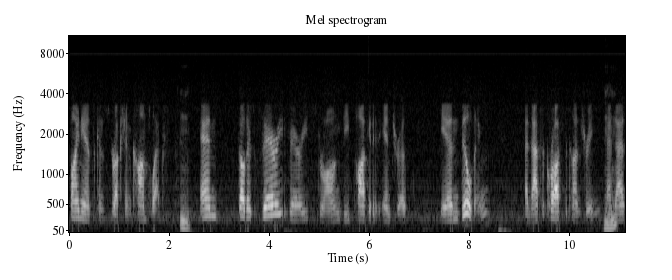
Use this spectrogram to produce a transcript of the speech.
finance construction complex. Hmm. And so there's very, very strong, deep pocketed interest in building, and that's across the country. Mhm. And that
